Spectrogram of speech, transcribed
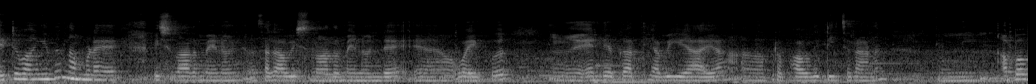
ഏറ്റുവാങ്ങിയത് നമ്മുടെ വിശ്വനാഥ മേനോൻ സഖാവ് വിശ്വനാഥ മേനോന്റെ വൈഫ് എന്റെയൊക്കെ അധ്യാപികയായ പ്രഭാവതി ടീച്ചറാണ്. അപ്പം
